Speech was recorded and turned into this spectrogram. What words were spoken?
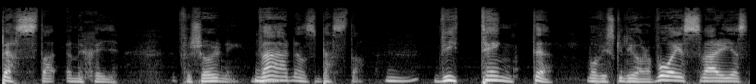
bästa energiförsörjning. Mm. Världens bästa. Mm. Vi tänkte vad vi skulle göra. Vad är Sveriges,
